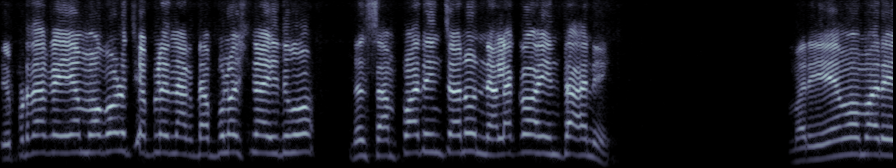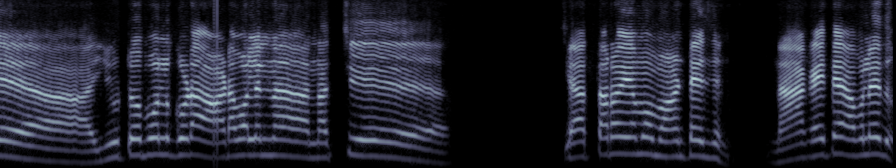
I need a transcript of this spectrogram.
ఇప్పటిదాకా ఏ మగవాడు చెప్పలేదు నాకు డబ్బులు వచ్చినా ఇదిగో నేను సంపాదించాను నెలకు ఇంత అని. మరి ఏమో మరి ఆ, యూట్యూబ్ వాళ్ళు కూడా ఆడవాళ్ళని నచ్చి చేస్తారో ఏమో మాంటేజన్ నాకైతే అవ్వలేదు.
